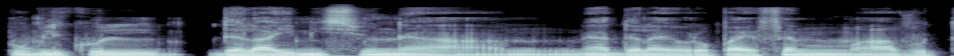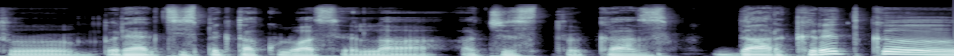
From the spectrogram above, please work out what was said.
publicul de la emisiunea mea de la Europa FM a avut uh, reacții spectaculoase la acest caz. Dar cred că,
